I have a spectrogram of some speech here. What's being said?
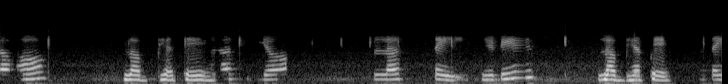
labha labhyate plus ya plus te it is labhyate te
